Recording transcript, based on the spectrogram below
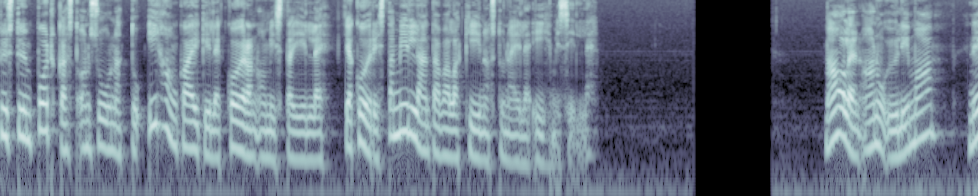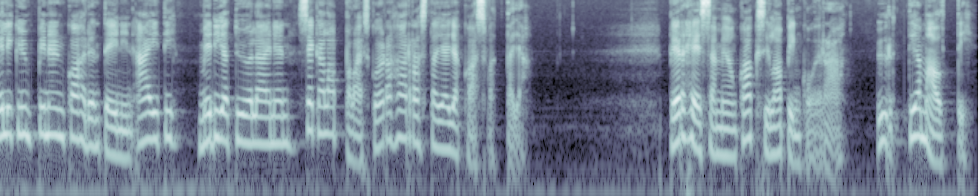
pystyyn podcast on suunnattu ihan kaikille koiranomistajille ja koirista millään tavalla kiinnostuneille ihmisille. Mä olen Anu Ylimaa, nelikymppinen kahden teinin äiti, mediatyöläinen sekä lappalaiskoiraharrastaja ja kasvattaja. Perheessämme on kaksi lapinkoiraa, Yrtti ja Maltti,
